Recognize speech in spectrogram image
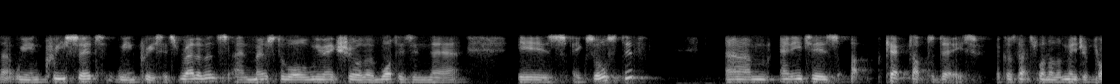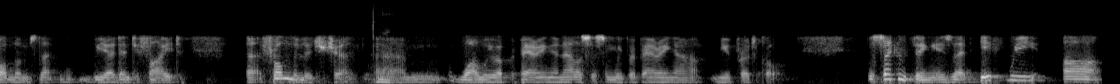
that we increase it, we increase its relevance, and most of all, we make sure that what is in there is exhaustive um, and it is kept up to date because that's one of the major problems that we identified uh, from the literature um, yeah. while we were preparing analysis and we were preparing our new protocol. The second thing is that if we are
